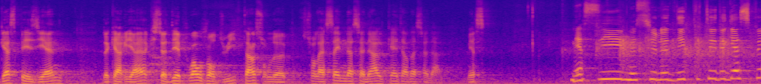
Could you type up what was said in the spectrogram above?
gaspésienne de carrière qui se déploie aujourd'hui tant sur, sur la scène nationale qu'internationale. Merci. Merci, Monsieur le député de Gaspé.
